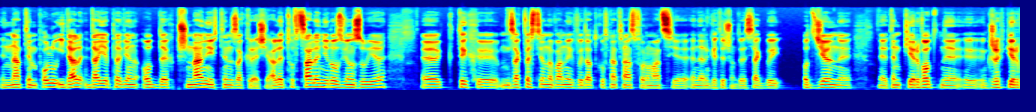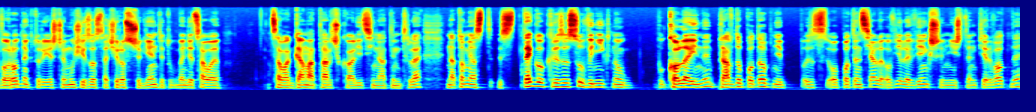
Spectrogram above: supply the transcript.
na tym polu i da, daje pewien oddech przynajmniej w tym zakresie, ale to wcale nie rozwiązuje E, tych e, zakwestionowanych wydatków na transformację energetyczną. To jest jakby oddzielny, e, ten pierwotny grzech pierworodny, który jeszcze musi zostać rozstrzygnięty. Tu będzie całe cała gama tarć koalicji na tym tle. Natomiast z tego kryzysu wyniknął kolejny, prawdopodobnie o potencjale o wiele większym niż ten pierwotny,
